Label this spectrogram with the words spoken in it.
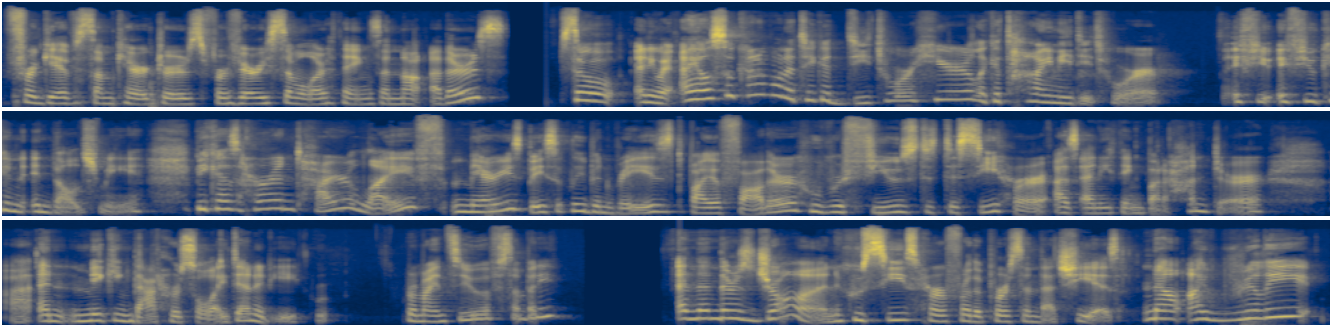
forgive some characters for very similar things and not others. So, anyway, I also kind of want to take a detour here, like a tiny detour, if you if you can indulge me because her entire life mary's basically been raised by a father who refused to see her as anything but a hunter uh, and making that her sole identity reminds you of somebody and then there's John, who sees her for the person that she is. Now, I really,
